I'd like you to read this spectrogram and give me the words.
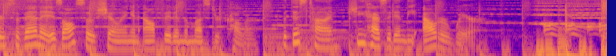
Here, Savannah is also showing an outfit in the mustard color, but this time she has it in the outerwear. Oh, oh, oh.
